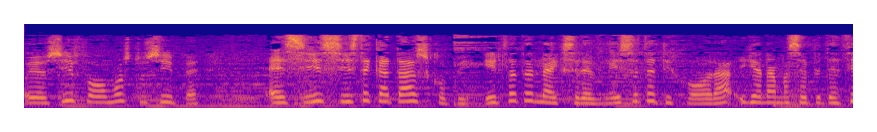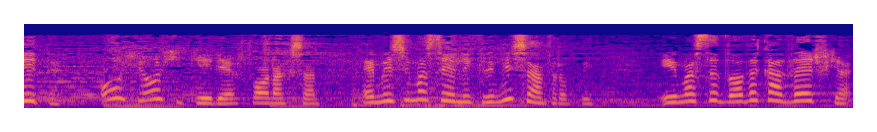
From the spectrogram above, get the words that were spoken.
Ο Ιωσήφ όμως τους είπε εσείς είστε κατάσκοποι, ήρθατε να εξερευνήσετε τη χώρα για να μας επιτεθείτε. Όχι, όχι κύριε, φώναξαν. Εμείς είμαστε ειλικρινείς άνθρωποι. Είμαστε δώδεκα αδέρφια.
